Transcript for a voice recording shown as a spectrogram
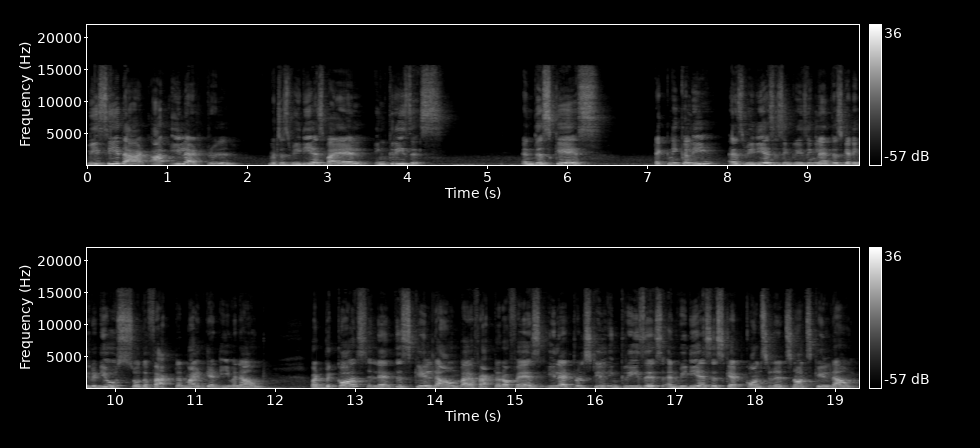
We see that our E lateral, which is VDS by L, increases. In this case, technically as VDS is increasing length is getting reduced so the factor might get even out but because length is scaled down by a factor of S E lateral still increases and VDS is kept constant it's not scaled down.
